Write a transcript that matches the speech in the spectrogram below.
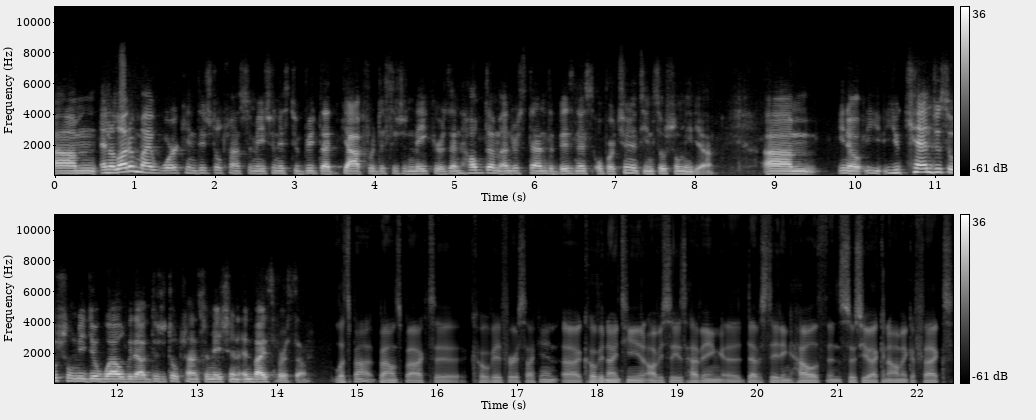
Um, and a lot of my work in digital transformation is to bridge that gap for decision makers and help them understand the business opportunity in social media. Um, you know, you, you can do social media well without digital transformation and vice versa. Let's ba- bounce back to COVID for a second. Uh, COVID 19 obviously is having devastating health and socioeconomic effects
